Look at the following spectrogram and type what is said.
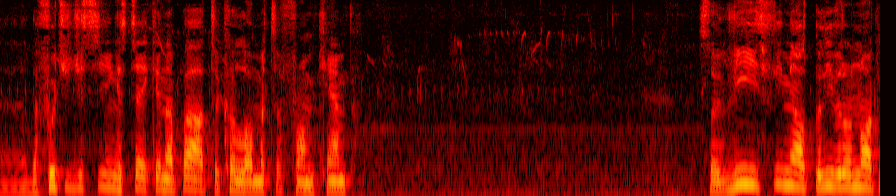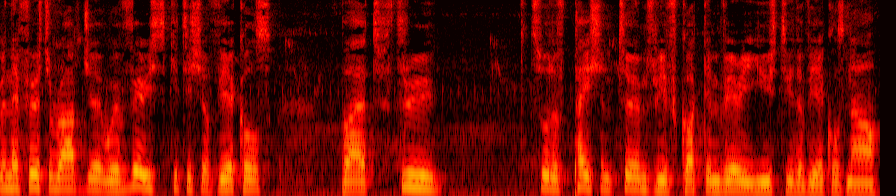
Uh, the footage you're seeing is taken about a kilometer from camp. So these females, believe it or not, when they first arrived here, were very skittish of vehicles, but through sort of patient terms, we've got them very used to the vehicles now.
